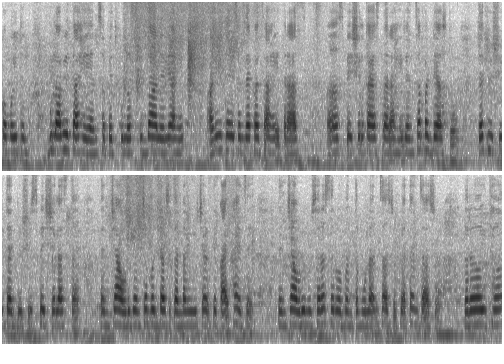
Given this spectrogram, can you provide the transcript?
कमळ इथं गुलाब येत आहे. आणि सफेद फुलं सुद्धा आलेले आहेत. आणि इथे संध्याकाळचं आहे तर आज स्पेशल काय असणार आहे ज्यांचा बड्डे असतो त्या दिवशी त्या दिवशी स्पेशल असतं. त्यांच्या आवडी ज्यांचा बड्डे असतो त्यांना मी विचारते काय खायचं आहे त्यांच्या आवडीनुसारच सर्व बनतं मुलांचा असो किंवा त्यांचा असो. तर इथं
